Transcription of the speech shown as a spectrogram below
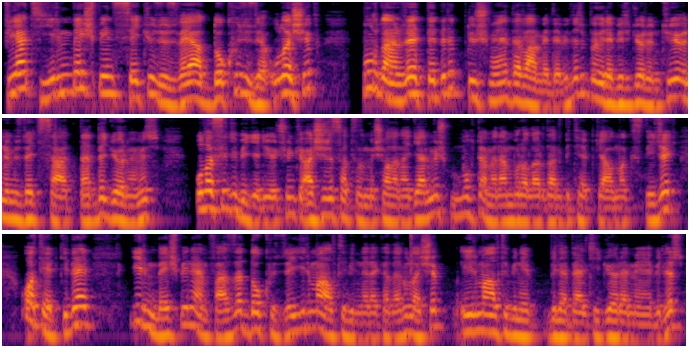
Fiyat 25.800 veya 900'e ulaşıp buradan reddedilip düşmeye devam edebilir. Böyle bir görüntüyü önümüzdeki saatlerde görmemiz olası gibi geliyor. Çünkü aşırı satılmış alana gelmiş. Muhtemelen buralardan bir tepki almak isteyecek. O tepki de 25 bin en fazla 900'e 26 binlere kadar ulaşıp 26 bini bile belki göremeyebilir.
